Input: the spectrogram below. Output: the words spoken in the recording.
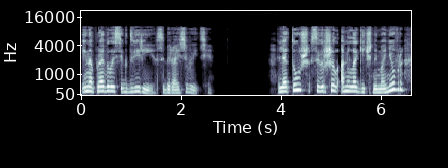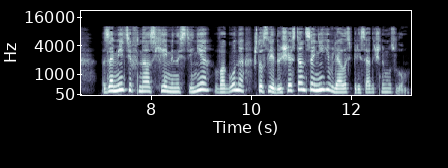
и направилась к двери, собираясь выйти. Лятуш совершил аналогичный маневр, заметив на схеме на стене вагона, что следующая станция не являлась пересадочным узлом.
